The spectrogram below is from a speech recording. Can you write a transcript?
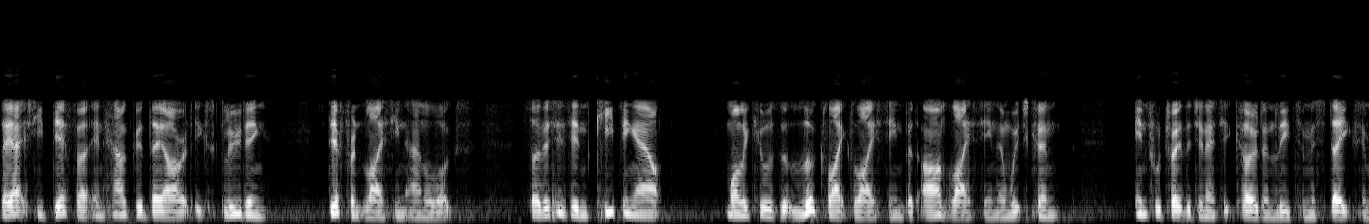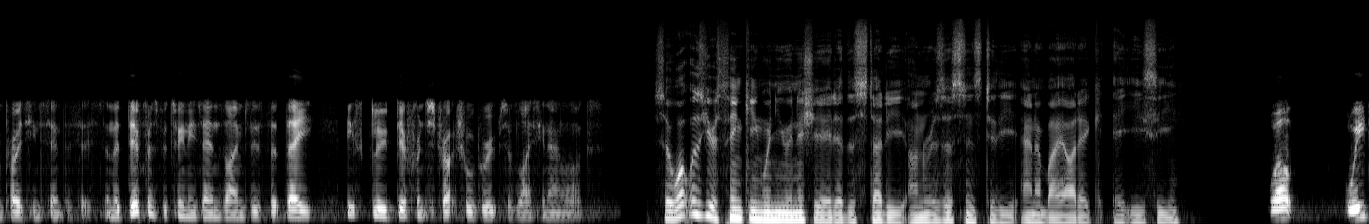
they actually differ in how good they are at excluding different lysine analogs. So this is in keeping out molecules that look like lysine but aren't lysine and which can infiltrate the genetic code and lead to mistakes in protein synthesis. And the difference between these enzymes is that they exclude different structural groups of lysine analogs. So, what was your thinking when you initiated the study on resistance to the antibiotic AEC? Well, we'd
